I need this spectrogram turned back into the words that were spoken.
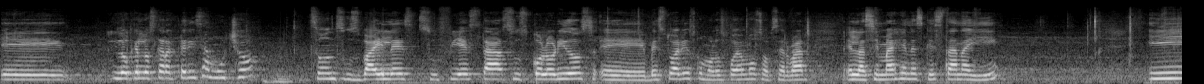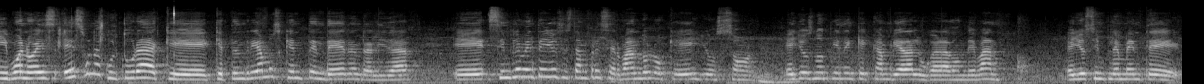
Eh, lo que los caracteriza mucho son sus bailes, su fiesta, sus coloridos vestuarios, como los podemos observar en las imágenes que están ahí. Y bueno, es, una cultura que, tendríamos que entender en realidad. Eh, simplemente ellos están preservando lo que ellos son. Ellos no tienen que cambiar al lugar a donde van. Ellos simplemente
